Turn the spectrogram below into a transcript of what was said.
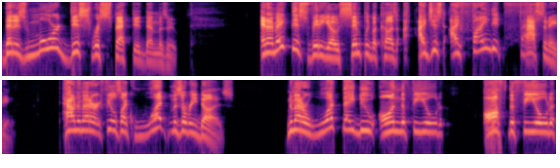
that is more disrespected than Mizzou? And I make this video simply because I, I just I find it fascinating how no matter it feels like what Missouri does, no matter what they do on the field, off the field,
